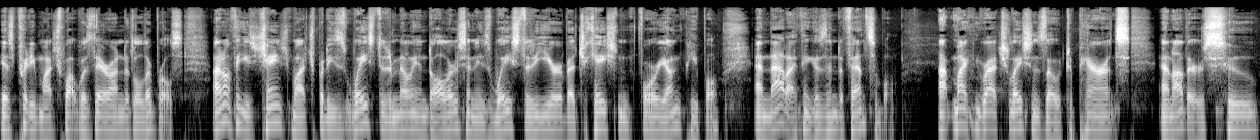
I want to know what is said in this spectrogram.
is pretty much what was there under the Liberals. I don't think he's changed much, but he's wasted a million dollars and he's wasted a year of education for young people. And that I think is indefensible. Uh, my congratulations, though, to parents and others who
